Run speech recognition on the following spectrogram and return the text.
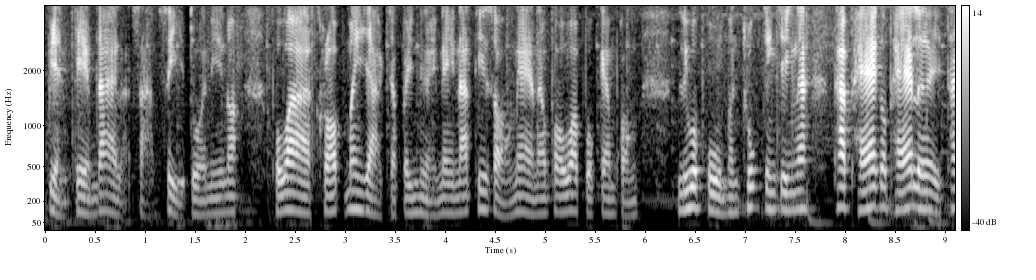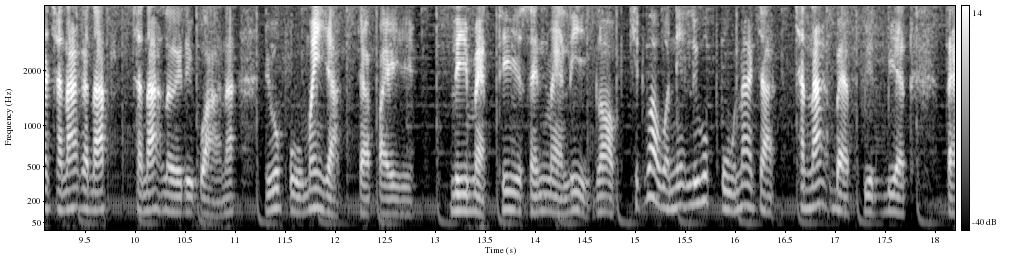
เปลี่ยนเกมได้ละ3-4 ตัวนี้เนาะเพราะว่าครอปไม่อยากจะไปเหนื่อยในนัดที่ 2 แน่นะเพราะว่าโปรแกรมของลิเวอร์พูลมันชุกจริงๆนะถ้าแพ้ก็แพ้เลย ถ้าชนะก็นัดชนะเลยดีกว่านะลิเวอร์พูลไม่อยากจะไปรีแมตที่เซนต์แมรี่อีกรอบ คิดว่าวันนี้ลิเวอร์พูลน่าจะชนะแบบเบียดเบียดๆแต่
